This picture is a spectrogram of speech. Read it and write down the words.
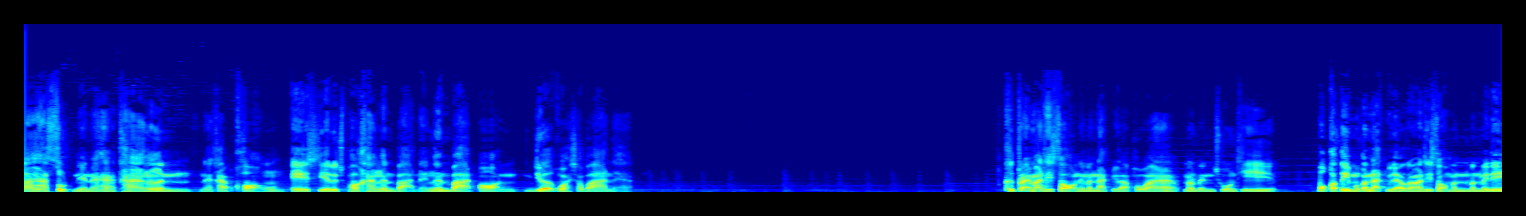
ล่าสุดเนี่ยนะฮะค่าเงินนะครับของเอเชียโดยเฉพาะค่าเงินบาทเนี่ยเงินบาทอ่อนเยอะกว่าชาวบ้านนะฮะคือไตรมาสที่สองนี่มันหนักอยู่แล้ว เพราะว่ามันเป็นช่วงที่ปกติมันก็หนักอยู่แล้วไตรมาสที่สองมันมันไม่ได้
